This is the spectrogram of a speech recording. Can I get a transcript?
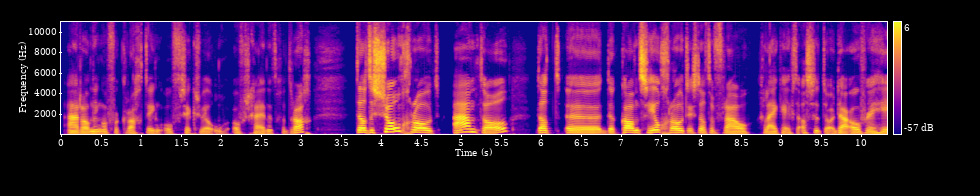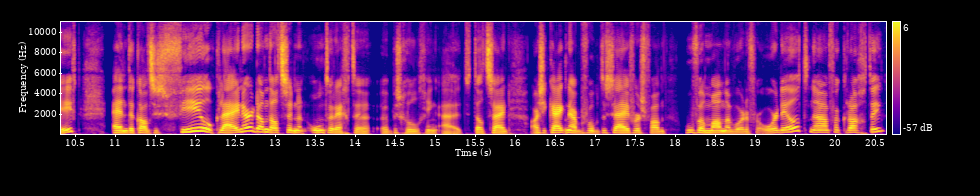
aanranding of verkrachting of seksueel overschrijdend gedrag. Dat is zo'n groot aantal dat eh, de kans heel groot is dat een vrouw gelijk heeft als ze het daarover heeft. En de kans is veel kleiner dan dat ze een onterechte eh, beschuldiging uit. Dat zijn, als je kijkt naar bijvoorbeeld de cijfers van hoeveel mannen worden veroordeeld na een verkrachting,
